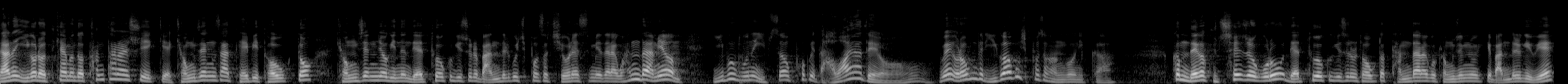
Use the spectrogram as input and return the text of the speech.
나는 이걸 어떻게 하면 더 탄탄할 수 있게 경쟁사 대비 더욱더 경쟁력 있는 네트워크 기술을 만들고 싶어서 지원했습니다라고 한다면 이 부분은 입사 후법에 나와야 돼요. 왜 여러분들이 이거 하고 싶어서 간 거니까. 그럼 내가 구체적으로 네트워크 기술을 더욱더 단단하고 경쟁력 있게 만들기 위해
